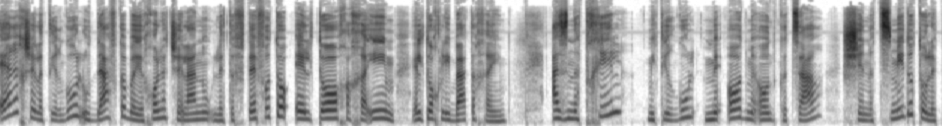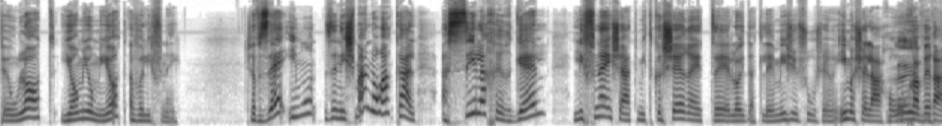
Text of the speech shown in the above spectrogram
הערך של התרגול הוא דווקא ביכולת שלנו לטפטף אותו אל תוך החיים, אל תוך ליבת החיים. אז נתחיל מתרגול מאוד מאוד קצר, שנצמיד אותו לפעולות יומיומיות, אבל לפני. עכשיו, זה אימון, זה נשמע נורא קל. עשי לך הרגל לפני שאת מתקשרת, אה, לא יודעת, למישהו שאימא שלך או חברה.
